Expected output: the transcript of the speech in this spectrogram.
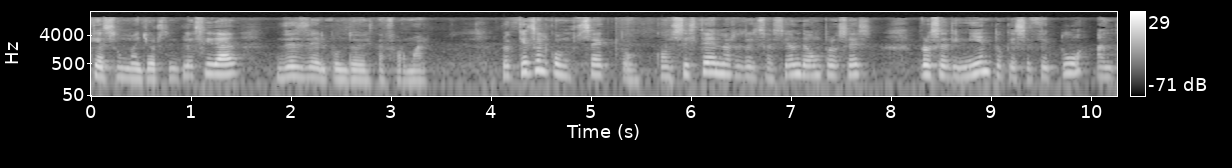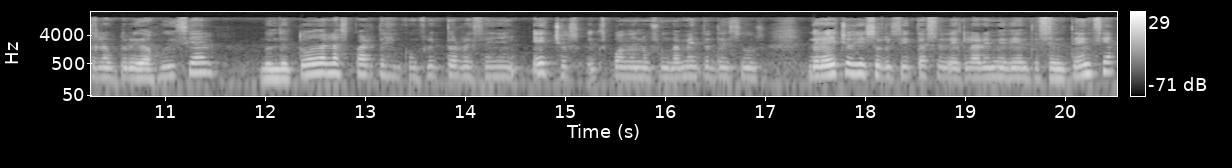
que su mayor simplicidad desde el punto de vista formal. Lo que es el concepto consiste en la realización de un proceso, procedimiento que se efectúa ante la autoridad judicial donde todas las partes en conflicto reseñan hechos, exponen los fundamentos de sus derechos y solicita se declare mediante sentencia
